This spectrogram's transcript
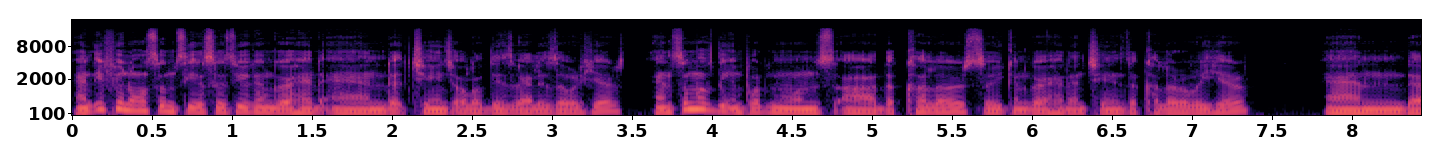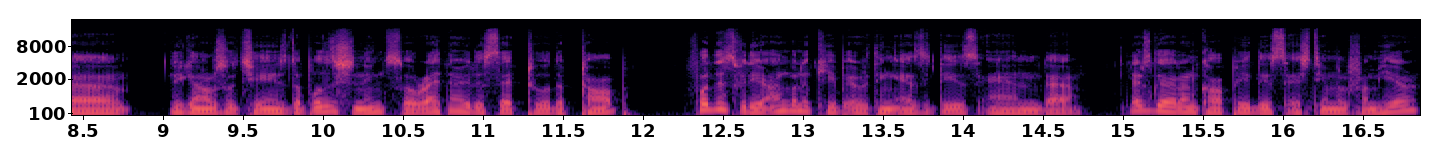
And if you know some CSS, you can go ahead and change all of these values over here. And some of the important ones are the colors. So you can go ahead and change the color over here. And uh, you can also change the positioning. So right now it is set to the top. For this video, I'm going to keep everything as it is. And uh, let's go ahead and copy this HTML from here.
